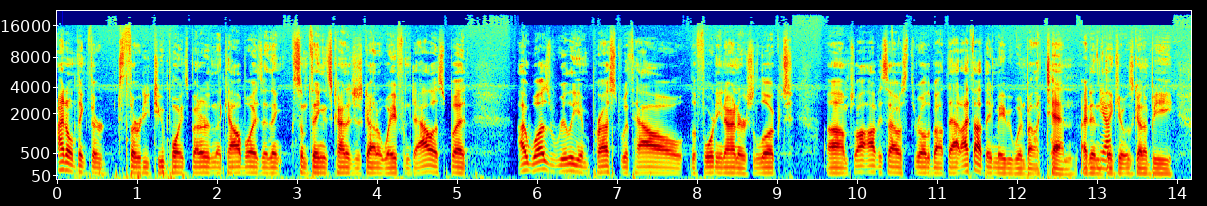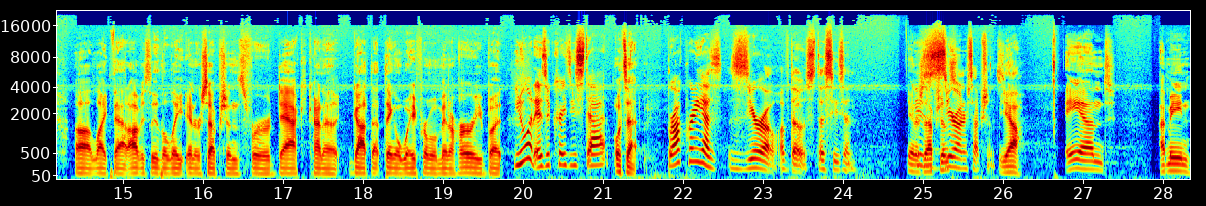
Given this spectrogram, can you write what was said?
I don't think they're 32 points better than the Cowboys. I think some things kind of just got away from Dallas, but I was really impressed with how the 49ers looked. Um, so obviously I was thrilled about that. I thought they'd maybe win by like 10. I didn't yeah. think it was going to be uh, like that. Obviously, the late interceptions for Dak kind of got that thing away from him in a hurry. But you know what is a crazy stat? What's that? Brock Purdy has zero of those this season. Interceptions. Zero interceptions. Yeah, and I mean,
